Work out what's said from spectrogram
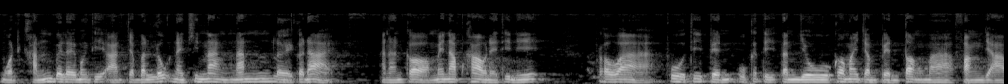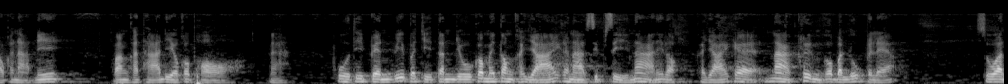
หมวดขันไปเลยบางทีอาจจะบรรลุในที่นั่งนั้นเลยก็ได้ อันนั้นก็ไม่นับเข้าในที่นี้ เพราะว่าผู้ที่เป็นอุคติตันยูก็ไม่จำเป็นต้องมาฟังยาวขนาดนี้ ฟังคาถาเดียวก็พอนะผู้ที่เป็นวิปจิตันยูก็ไม่ต้องขยายขนาดสิบสี่หน้านี่หรอกขยายแค่หน้าครึ่งก็บรรลุไปแล้ว ส่วน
